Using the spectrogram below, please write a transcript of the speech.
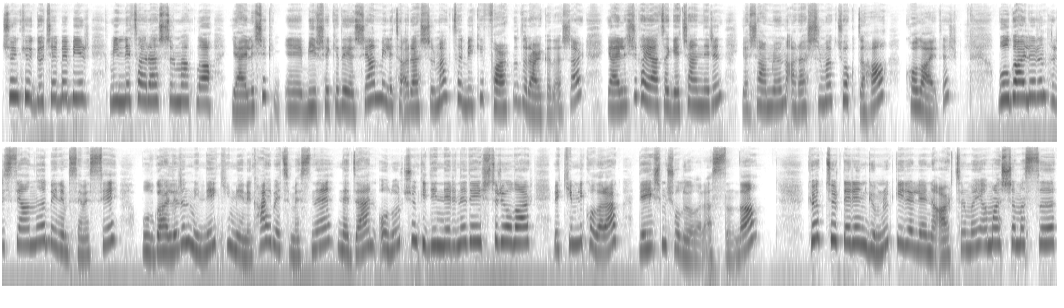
Çünkü göçebe bir milleti araştırmakla yerleşik bir şekilde yaşayan milleti araştırmak tabii ki farklıdır arkadaşlar. Yerleşik hayata geçenlerin yaşamlarını araştırmak çok daha kolaydır. Bulgarların Hristiyanlığı benimsemesi Bulgarların milli kimliğini kaybetmesine neden olur. Çünkü dinlerini değiştiriyorlar ve kimlik olarak değişmiş oluyorlar aslında. Köktürklerin gümrük gelirlerini artırmayı amaçlaması,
